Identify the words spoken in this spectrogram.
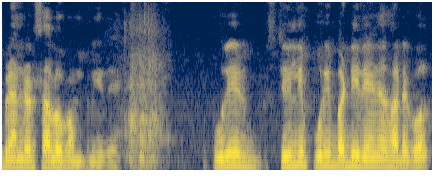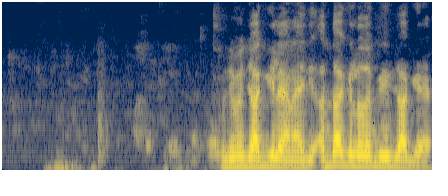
ਬ੍ਰਾਂਡਡ ਸੈਲੋ ਕੰਪਨੀ ਦੇ। ਪੂਰੀ ਸਟੀਲ ਦੀ ਪੂਰੀ ਵੱਡੀ ਰੇਂਜ ਹੈ ਸਾਡੇ ਕੋਲ। ਜਿਵੇਂ ਜੱਗ ਹੀ ਲੈਣਾ ਹੈ ਜੀ ਅੱਧਾ ਕਿਲੋ ਦੇ ਕਰੀਬ ਜੱਗ ਹੈ।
